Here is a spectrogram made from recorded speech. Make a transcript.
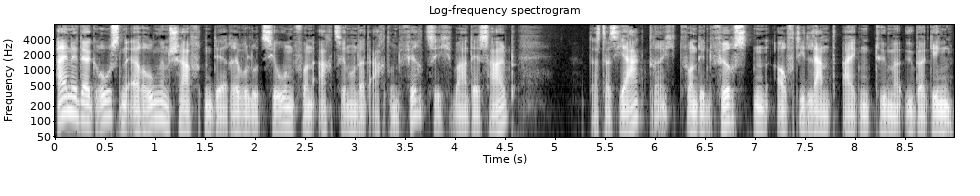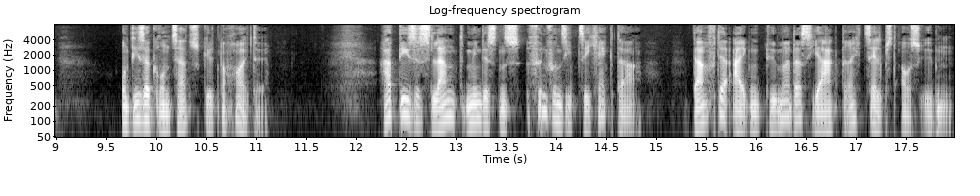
Eine der großen Errungenschaften der Revolution von 1848 war deshalb, dass das Jagdrecht von den Fürsten auf die Landeigentümer überging, und dieser Grundsatz gilt noch heute. Hat dieses Land mindestens 75 Hektar, darf der Eigentümer das Jagdrecht selbst ausüben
